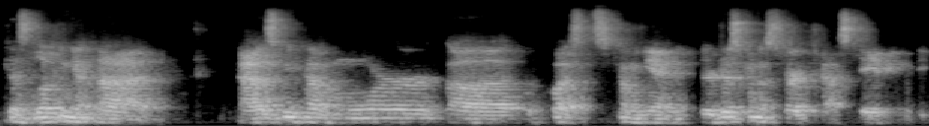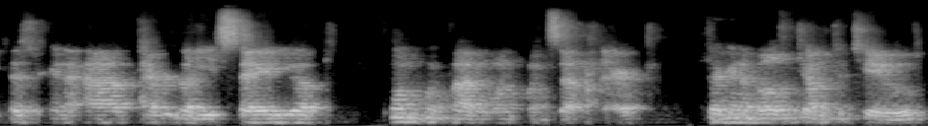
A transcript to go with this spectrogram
Because looking at that, as we have more uh requests coming in, they're just gonna start cascading because you're gonna have everybody say you have one point five and one point seven there. They're gonna both jump to two.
